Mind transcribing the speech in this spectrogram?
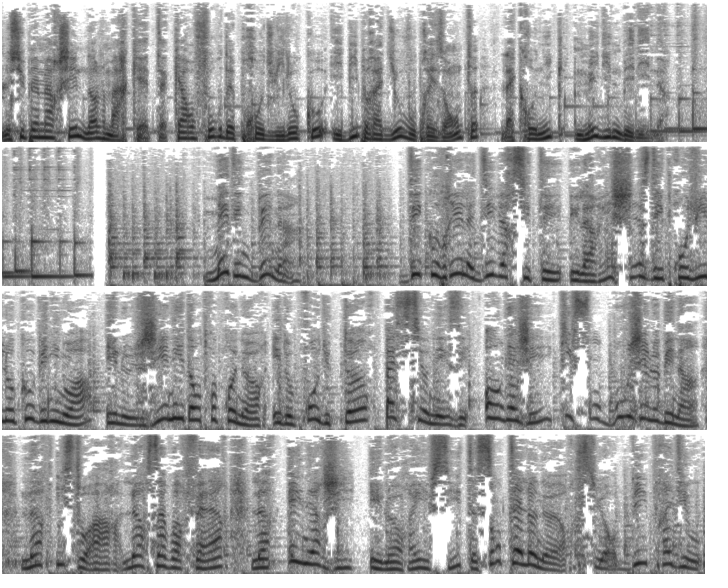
Le supermarché Nord Market, carrefour des produits locaux et Bip Radio vous présente la chronique Made in Bénin. Made in Bénin. Découvrez la diversité et la richesse des produits locaux béninois et le génie d'entrepreneurs et de producteurs passionnés et engagés qui font bouger le Bénin. Leur histoire, leur savoir-faire, leur énergie et leur réussite sont à l'honneur sur Bip Radio.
